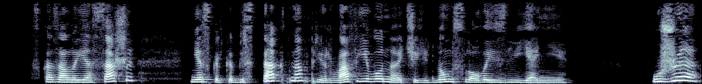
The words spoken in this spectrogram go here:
– сказала я Саше, несколько бестактно прервав его на очередном словоизлиянии. «Уже?»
